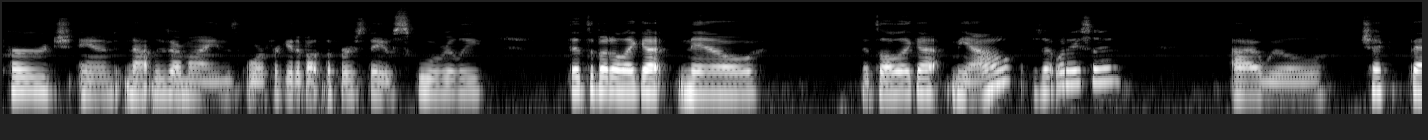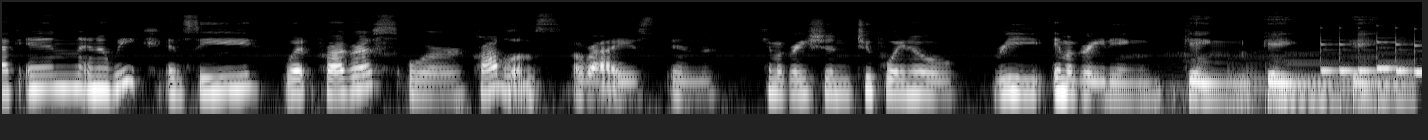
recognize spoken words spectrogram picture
purge and not lose our minds or forget about the first day of school, really. That's about all I got now. That's all I got. Meow? Is that what I said? I will check back in in a week and see what progress or problems arise in Immigration 2.0 re immigrating. Gang, gang, gang.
